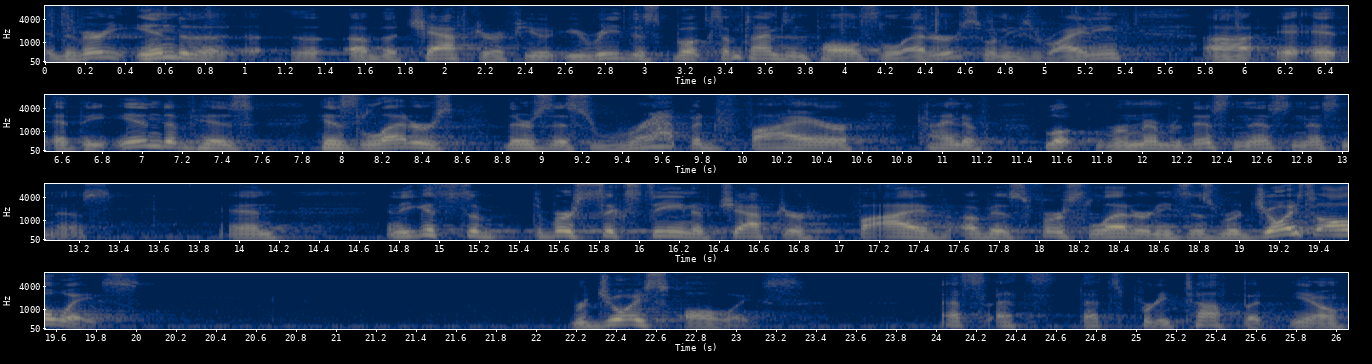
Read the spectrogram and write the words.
at the very end of the, of the chapter, if you, you read this book, sometimes in Paul's letters when he's writing, uh, it, at the end of his, his letters, there's this rapid fire kind of look, remember this and this and this and this. And, and he gets to, to verse 16 of chapter 5 of his first letter, and he says, Rejoice always. Rejoice always. That's, that's, that's pretty tough, but you know,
